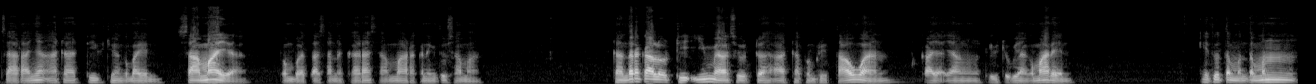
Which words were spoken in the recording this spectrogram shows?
caranya ada di video yang kemarin. Sama ya, pembatasan negara sama rekening itu sama. Dan ntar kalau di email sudah ada pemberitahuan kayak yang di video yang kemarin, itu teman-teman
